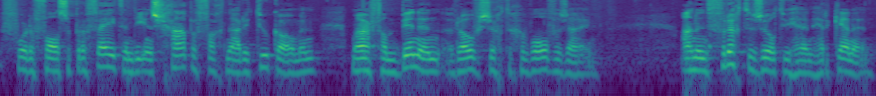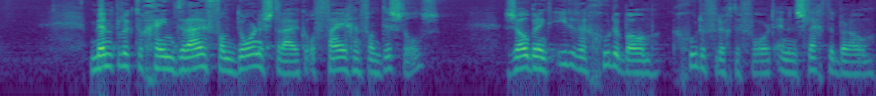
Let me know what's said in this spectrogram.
voor de valse profeten die in schapenvacht naar u toe komen, maar van binnen roofzuchtige wolven zijn. Aan hun vruchten zult u hen herkennen. Men plukt toch geen druif van doornenstruiken of vijgen van distels? Zo brengt iedere goede boom goede vruchten voort en een slechte boom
